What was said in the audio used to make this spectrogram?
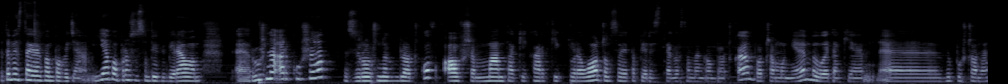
Natomiast tak jak Wam powiedziałam, ja po prostu sobie wybierałam e, różne arkusze z różnych bloczków. Owszem, mam takie kartki, które łączą sobie papiery z tego samego bloczka, bo czemu nie? Były takie wypuszczone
